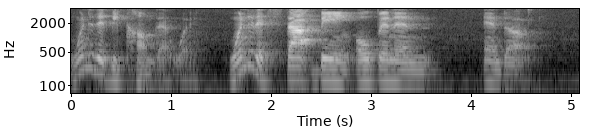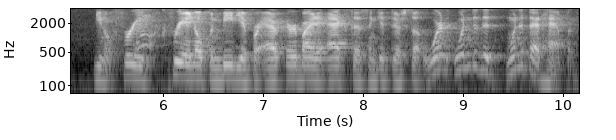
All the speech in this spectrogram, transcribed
when did it become that way? When did it stop being open and and uh, you know free free and open media for everybody to access and get their stuff? Where when did it when did that happen?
